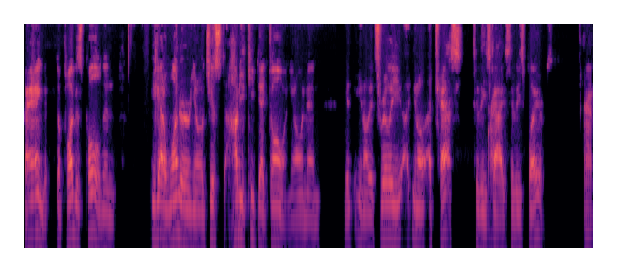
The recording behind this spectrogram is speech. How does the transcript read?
bang, the, plug is pulled, and you got to wonder, you know, just how do you keep that going, you know? And then, it, you know, it's really, uh, you know, a test to these right. guys, to these players. All right.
